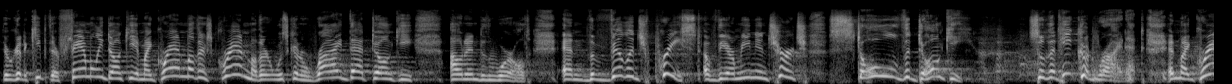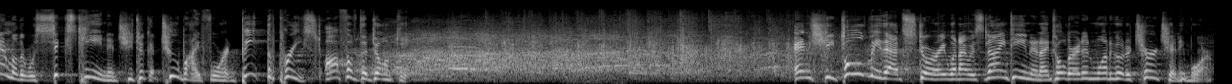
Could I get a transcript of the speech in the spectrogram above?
They were going to keep their family donkey, and my grandmother's grandmother was going to ride that donkey out into the world. And the village priest of the Armenian church stole the donkey so that he could ride it. And my grandmother was 16 and she took a two by four and beat the priest off of the donkey. And she told me that story when I was 19, and I told her I didn't want to go to church anymore.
